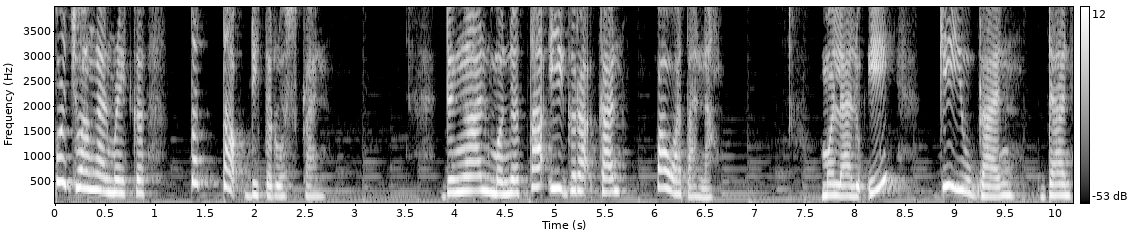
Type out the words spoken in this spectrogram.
perjuangan mereka tetap diteruskan dengan menyertai gerakan bawah tanah melalui Giyugan dan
